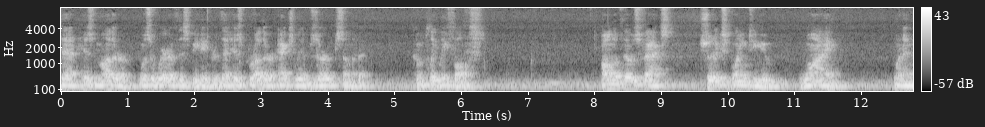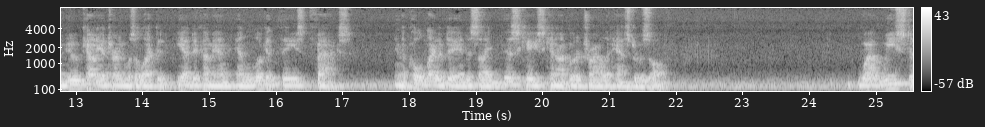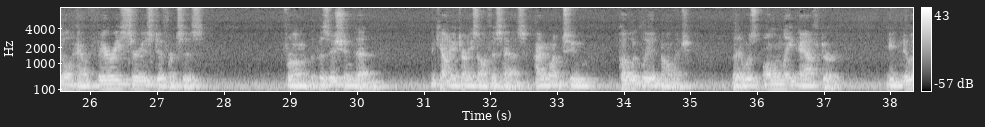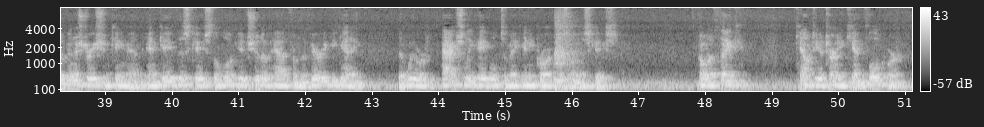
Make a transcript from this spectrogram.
that his mother was aware of this behavior, that his brother actually observed some of it. Completely false. All of those facts should explain to you why, when a new county attorney was elected, he had to come in and look at these facts in the cold light of day and decide this case cannot go to trial, it has to resolve. While we still have very serious differences from the position that the county attorney's office has, I want to publicly acknowledge that it was only after a new administration came in and gave this case the look it should have had from the very beginning that we were actually able to make any progress on this case. I want to thank County Attorney Kent Volkmer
